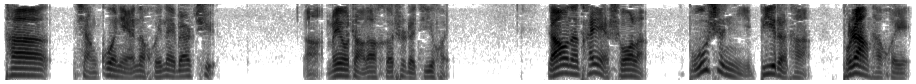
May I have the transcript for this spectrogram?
他想过年呢回那边去，啊，没有找到合适的机会。然后呢，他也说了，不是你逼着他不让他回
